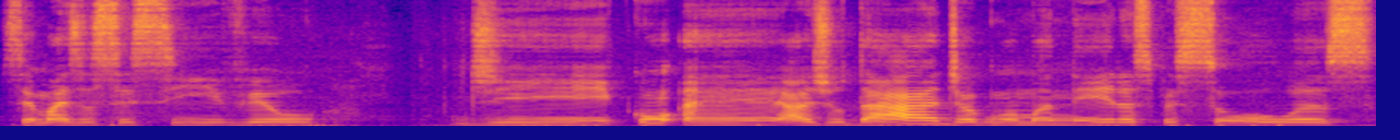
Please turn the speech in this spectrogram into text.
ser mais acessível, de é, ajudar de alguma maneira as pessoas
